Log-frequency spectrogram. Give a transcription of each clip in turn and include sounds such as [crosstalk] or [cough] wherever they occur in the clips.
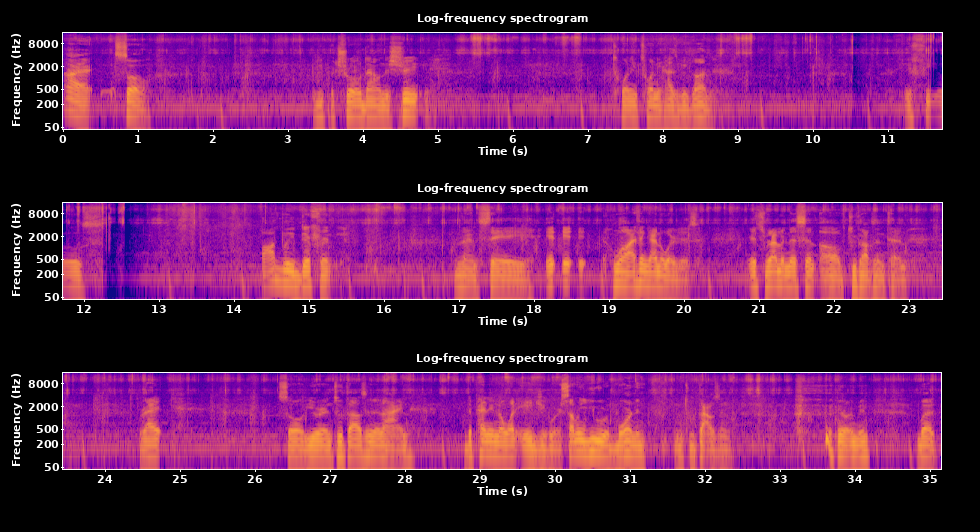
Alright, so we patrol down the street. 2020 has begun. It feels oddly different than say it, it, it well I think I know what it is. It's reminiscent of 2010. Right? So you were in 2009 depending on what age you were. Some of you were born in, in 2000. [laughs] you know what I mean? But,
